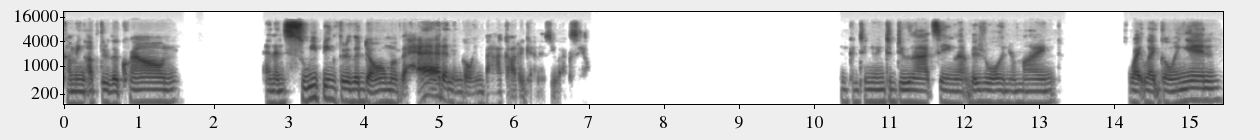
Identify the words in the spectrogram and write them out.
coming up through the crown and then sweeping through the dome of the head and then going back out again as you exhale. And continuing to do that, seeing that visual in your mind, white light going in,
